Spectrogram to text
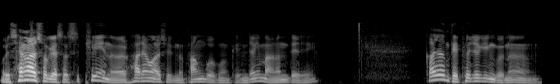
우리 생활 속에서 스핀을 활용할 수 있는 방법은 굉장히 많은데 가장 대표적인 거는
